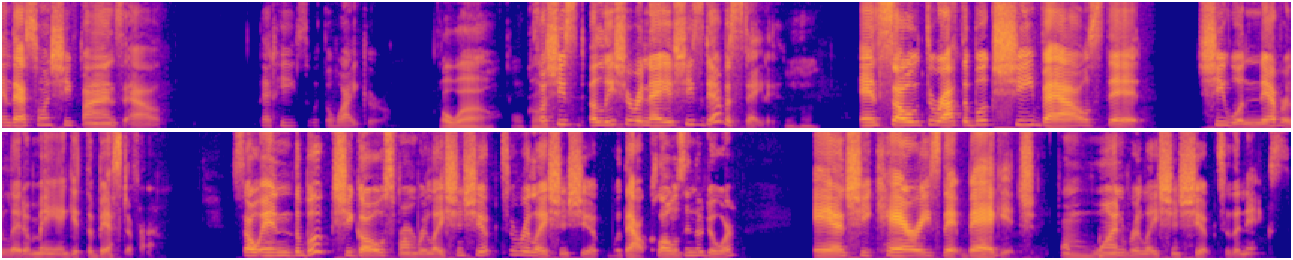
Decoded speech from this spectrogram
and that's when she finds out that he's with a white girl Oh wow. Okay. so she's alicia renee she's devastated Mhm. And so throughout the book she vows that she will never let a man get the best of her. So in the book she goes from relationship to relationship without closing the door. And she carries that baggage from one relationship to the next.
